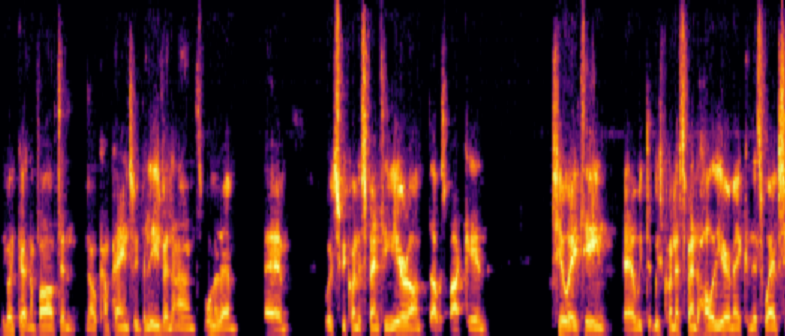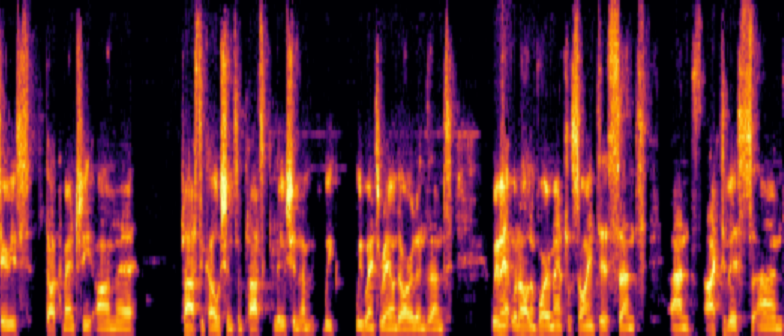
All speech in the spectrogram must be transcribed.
we like getting involved in you know campaigns we believe in, and one of them, um, which we kind of spent a year on, that was back in 2018. Uh, we we kind of spent a whole year making this web series documentary on uh, plastic oceans and plastic pollution, and we we went around Ireland and we met with all environmental scientists and and activists, and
